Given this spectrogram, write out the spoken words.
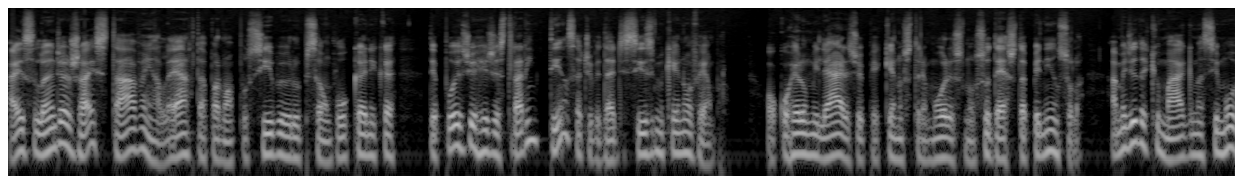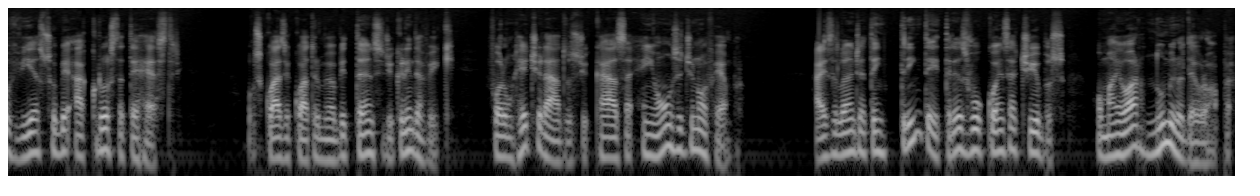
A Islândia já estava em alerta para uma possível erupção vulcânica depois de registrar intensa atividade sísmica em novembro. Ocorreram milhares de pequenos tremores no sudeste da península, à medida que o magma se movia sob a crosta terrestre. Os quase 4 mil habitantes de Grindavik foram retirados de casa em 11 de novembro. A Islândia tem 33 vulcões ativos, o maior número da Europa.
